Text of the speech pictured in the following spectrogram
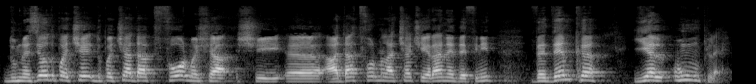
Dumnezeu, după ce, după ce a dat formă și, a, și uh, a dat formă la ceea ce era nedefinit, vedem că El umple,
